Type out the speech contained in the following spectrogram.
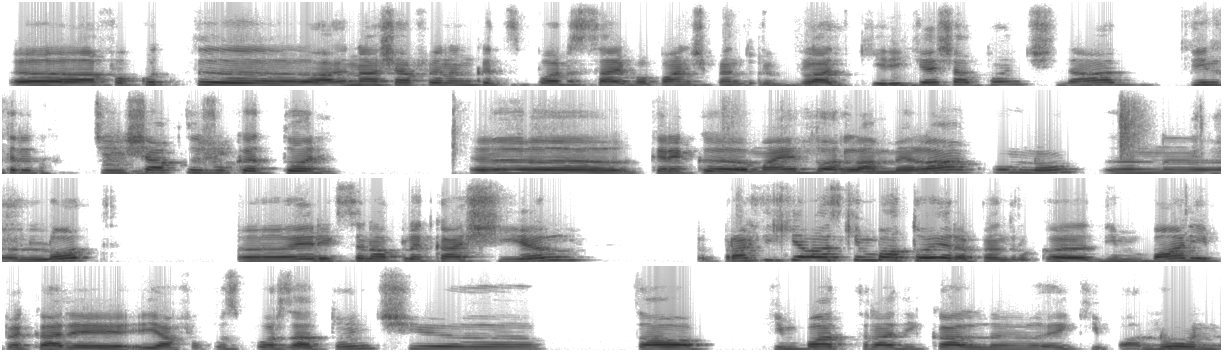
Uh, a făcut uh, în așa fel încât Spurs să aibă bani și pentru Vlad Chiricheș și atunci, da, dintre cei șapte jucători, uh, cred că mai e doar la Mela acum, nu? În, în lot. Uh, Eriksen a plecat și el. Practic el a schimbat o eră, pentru că din banii pe care i-a făcut Spurs atunci, uh, s-au schimbat radical echipa. Nu în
